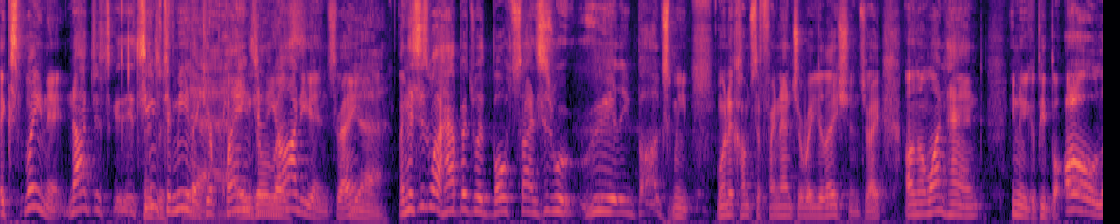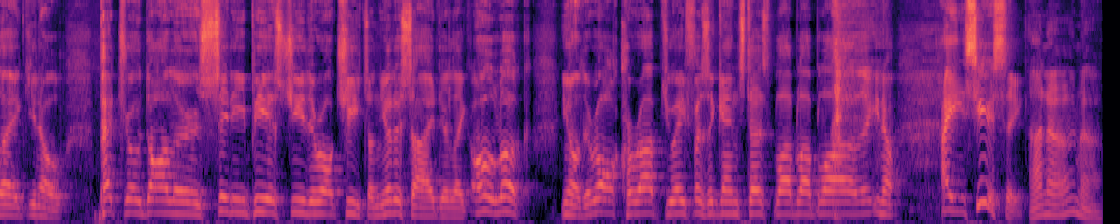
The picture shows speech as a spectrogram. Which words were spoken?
Explain it. Not just. It seems to just- me like you're playing to the audience, right? Yeah. And this is what happens with both sides. This is what really bugs me when it comes to financial regulations, right? On the one hand, you know, you get people, oh, like, you know, petrodollars, City, PSG, they're all cheats. On the other side, they're like, oh, look, you know, they're all corrupt. UEFA's against us, blah, blah, blah. you know, I seriously. I know, I know,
